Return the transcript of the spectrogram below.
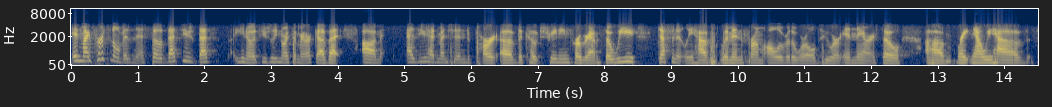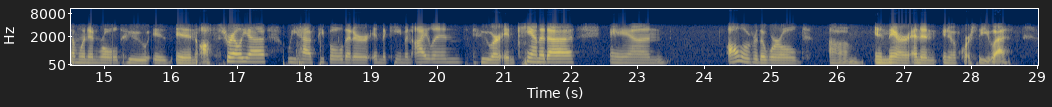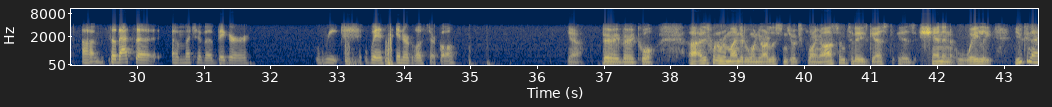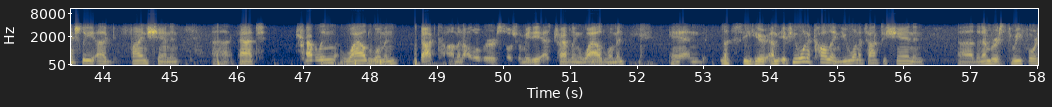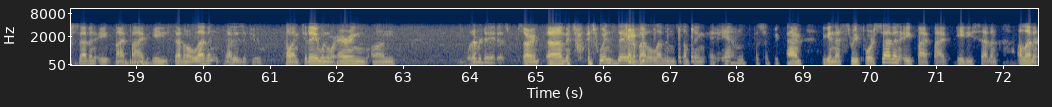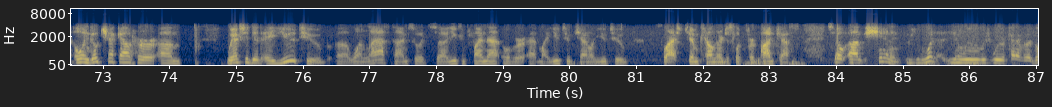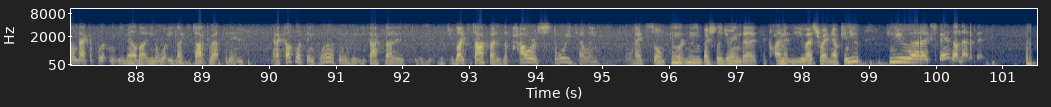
In my personal business, so that's that's you know it's usually North America, but um, as you had mentioned, part of the coach training program. So we definitely have women from all over the world who are in there. So um, right now we have someone enrolled who is in Australia. We have people that are in the Cayman Islands, who are in Canada, and all over the world um, in there, and in you know of course the U.S. Um, so that's a, a much of a bigger reach with Inner Glow Circle. Yeah, very, very cool. Uh, I just want to remind everyone you are listening to Exploring Awesome. Today's guest is Shannon Whaley. You can actually uh, find Shannon uh, at travelingwildwoman.com and all over social media as Traveling Wild Woman. And let's see here. Um, if you want to call in, you want to talk to Shannon, uh, the number is 347 855 8711. That is if you're calling today when we're airing on whatever day it is. Sorry, um, it's it's Wednesday at about 11 something a.m. Pacific time. Again, that's 347-855-8711. Oh, and go check out her. Um, we actually did a YouTube uh, one last time, so it's uh, you can find that over at my YouTube channel, YouTube slash Jim Kellner, and just look for podcasts. So, um, Shannon, what you know, we, we were kind of going back and forth in the email about you know what you'd like to talk about today, and and a couple of things. One of the things that you talked about is, is that you'd like to talk about is the power of storytelling and why it's so important, mm-hmm. especially during the, the climate in the U.S. right now. Can you can you uh, expand on that a bit?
